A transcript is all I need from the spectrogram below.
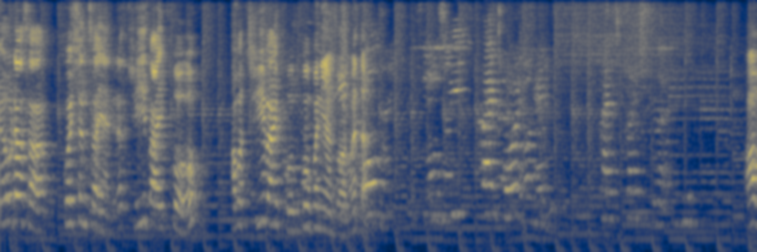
एउटा छ क्वेसन छ यहाँनिर थ्री बाई फोर अब थ्री बाई फोरको पनि यहाँ गरौँ है त अब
